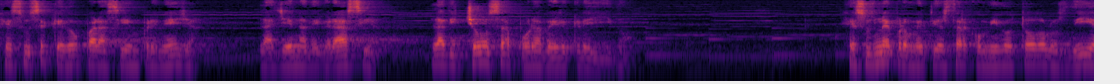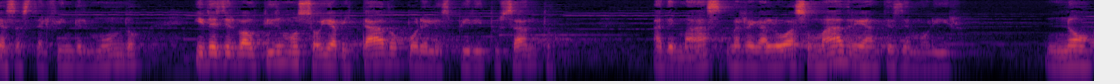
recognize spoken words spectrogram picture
Jesús se quedó para siempre en ella, la llena de gracia, la dichosa por haber creído. Jesús me prometió estar conmigo todos los días hasta el fin del mundo y desde el bautismo soy habitado por el Espíritu Santo. Además, me regaló a su madre antes de morir. No,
